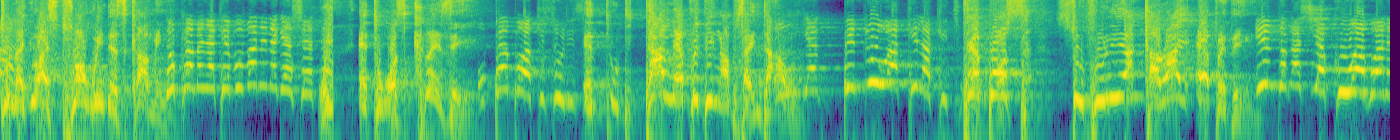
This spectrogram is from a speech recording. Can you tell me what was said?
Tunajua strong wind is coming. It was crazy. It would turn everything upside down. Ungepindua kila kitu. Tables, sufuria, karai, everything. intokashia kuwagwane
